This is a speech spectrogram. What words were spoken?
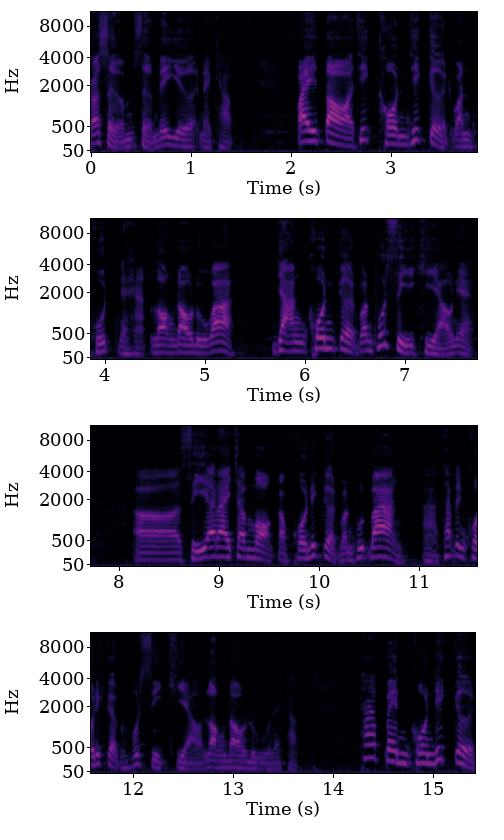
ก็เสริมเสริมได้เยอะนะครับ ไปต่อที่คนที่เกิดวันพุธนะฮะ ลองเดาดูว่า อย่างคนเกิดวันพุธสีเขียวเนี่ย สีอะไรจะเหมาะกับคนที่เกิดวันพุธบ้างถ้าเป็นคนที่เกิดวันพุธสีเขียวลองเดาดูนะครับ ถ้าเป็นคนที่เกิด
